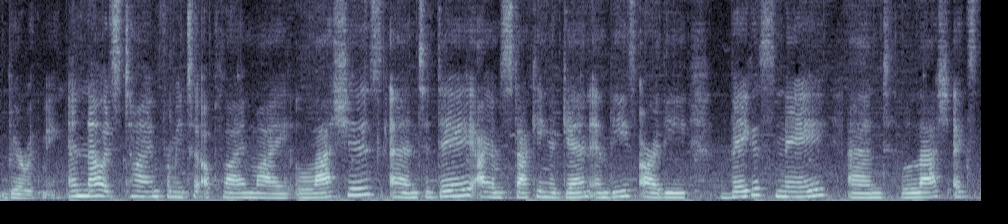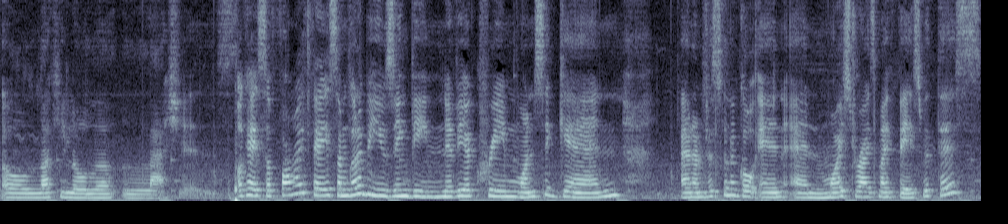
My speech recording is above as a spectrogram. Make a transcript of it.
bear with me. And now it's time for me to apply my lashes. And today I am stacking again, and these are the Vegas Nay and Lash XO Lucky Lola lashes. Okay, so for my face, I'm going to be using the Nivea cream once again and I'm just going to go in and moisturize my face with this.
